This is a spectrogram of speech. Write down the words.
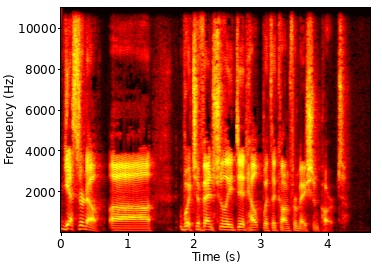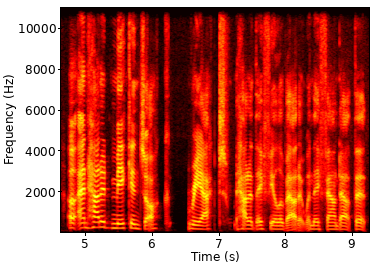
yes or no, uh, which eventually did help with the confirmation part. Uh, and how did Mick and Jock react? How did they feel about it when they found out that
